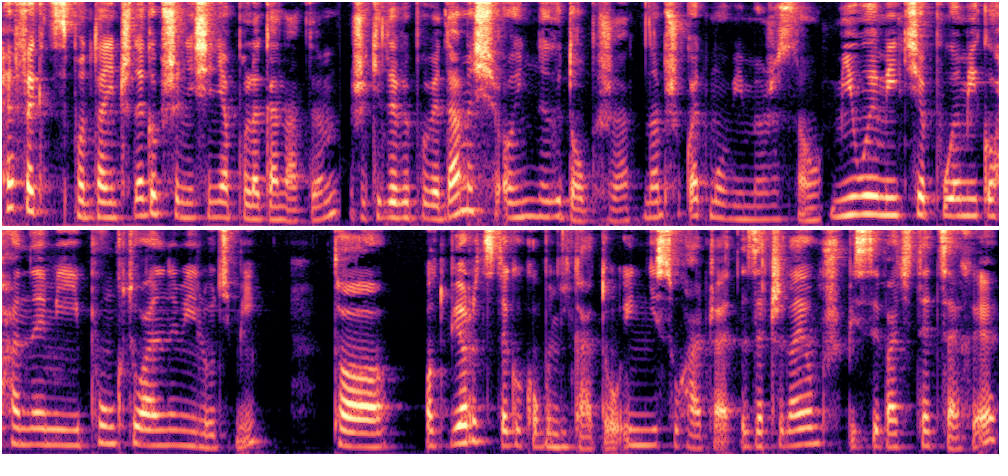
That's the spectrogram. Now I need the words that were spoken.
Efekt spontanicznego przeniesienia polega na tym, że kiedy wypowiadamy się o innych dobrze, na przykład mówimy, że są miłymi, ciepłymi, kochanymi, punktualnymi ludźmi, to odbiorcy tego komunikatu, inni słuchacze, zaczynają przypisywać te cechy,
